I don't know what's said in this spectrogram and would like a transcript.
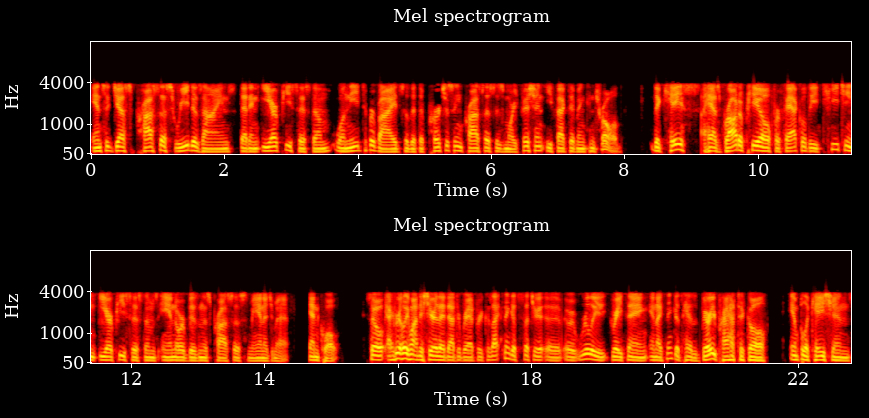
and suggests process redesigns that an ERP system will need to provide so that the purchasing process is more efficient, effective, and controlled. The case has broad appeal for faculty teaching ERP systems and or business process management. End quote. So I really wanted to share that, Dr. Bradford, because I think it's such a, a, really great thing, and I think it has very practical implications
